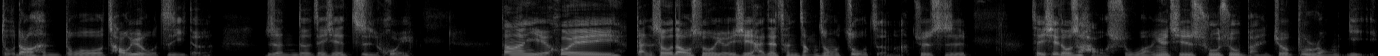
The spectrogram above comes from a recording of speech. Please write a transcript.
读到很多超越我自己的人的这些智慧，当然也会感受到说有一些还在成长中的作者嘛，就是这些都是好书啊。因为其实出书本来就不容易。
